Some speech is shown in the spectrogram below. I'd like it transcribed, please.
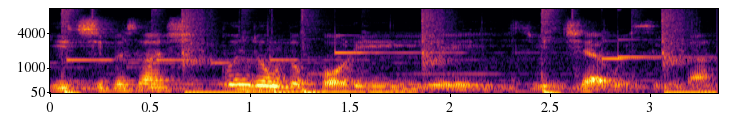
이 집에서 한 10분 정도 거리에 위치하고 있습니다.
